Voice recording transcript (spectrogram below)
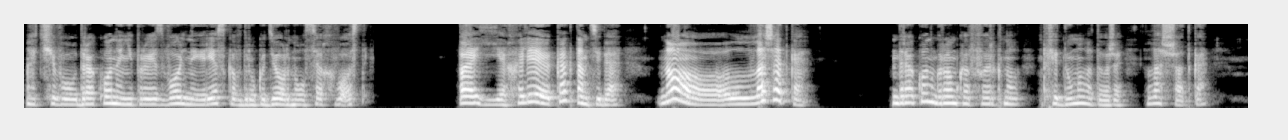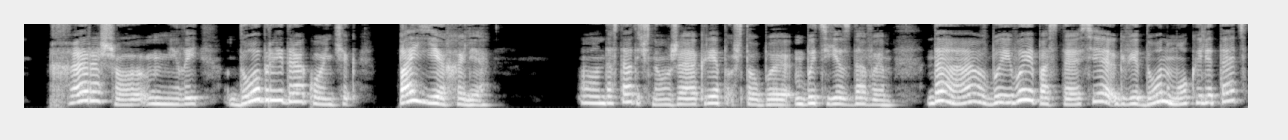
отчего у дракона непроизвольно и резко вдруг дернулся хвост. «Поехали, как там тебя? Но, лошадка!» Дракон громко фыркнул. Придумала тоже. Лошадка. «Хорошо, милый. Добрый дракончик. Поехали!» Он достаточно уже окреп, чтобы быть ездовым. Да, в боевой ипостаси Гвидон мог и летать,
